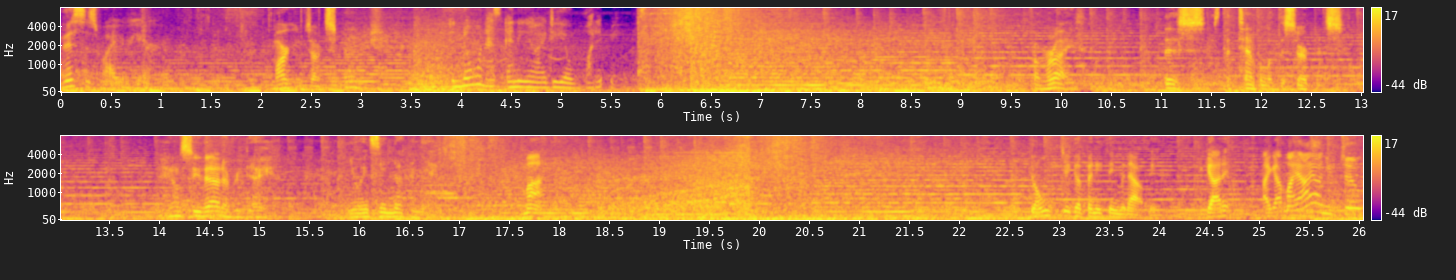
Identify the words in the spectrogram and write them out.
This is why you're here. Markings aren't Spanish. And no one has any idea what it means. If I'm right, this is the Temple of the Serpents. You don't see that every day. You ain't seen nothing yet. Come on. Don't dig up anything without me. You got it? I got my eye on you two.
